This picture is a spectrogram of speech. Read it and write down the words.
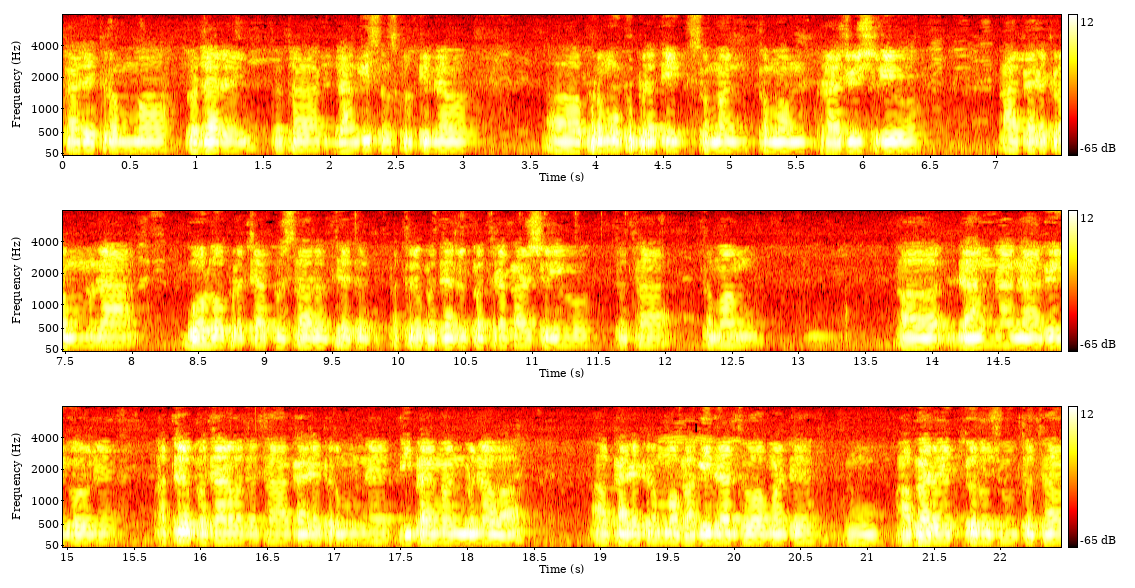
કાર્યક્રમમાં પધારેલ તથા ડાંગી સંસ્કૃતિના પ્રમુખ પ્રતિક સમાન તમામ રાજવીશ્રીઓ આ કાર્યક્રમના બોલો પ્રચાર પ્રસાર અર્થે પત્ર પધારેલ પત્રકારશ્રીઓ તથા તમામ ડાંગના નાગરિકોને અત્રે પધારવા તથા આ કાર્યક્રમને દીપાયમાન બનાવવા, આ કાર્યક્રમમાં ભાગીદાર થવા માટે હું આભાર વ્યક્ત કરું છું તથા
